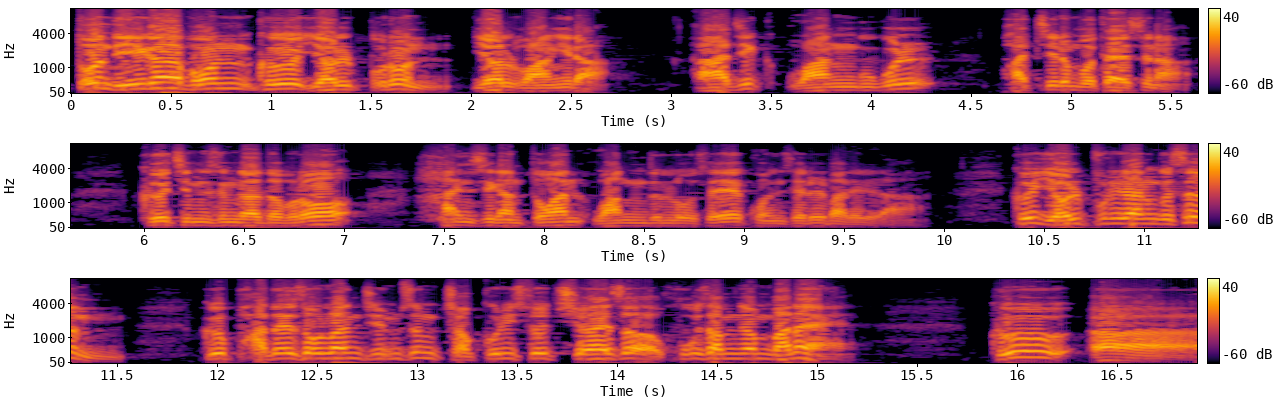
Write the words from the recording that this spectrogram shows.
또 네가 본 그 열 뿔은 열 왕이라 아직 왕국을 받지를 못하였으나 그 짐승과 더불어 한 시간 동안 왕들로서의 권세를 받으리라. 그 열 뿔이라는 것은 그 바다에서 올라온 짐승 적그리스도 치하에서 후 3년 만에 그 아,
